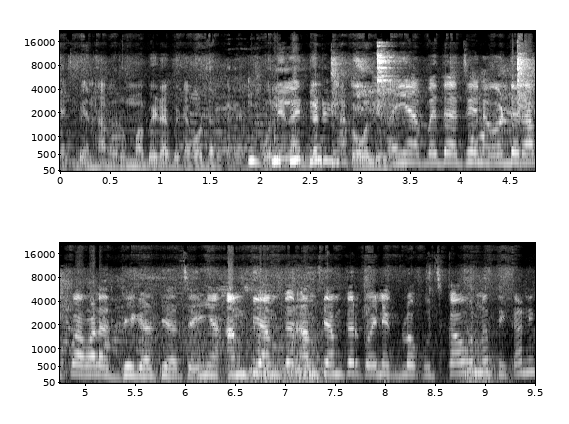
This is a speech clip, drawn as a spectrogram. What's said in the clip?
એક- બેન સામે રૂમમાં બેઠા બેઠા ઓર્ડર કરે છે. ઓલી લાઈન કટી તો ઓલી લાઈન અહીંયા બધા છે ને ઓર્ડર આપવા વાળા જ ભેગા થયા છે. અહીંયા આમથી આમ કર આમથી આમ કર કોઈને એક બ્લોક ઉચકાવો નથી. કાની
